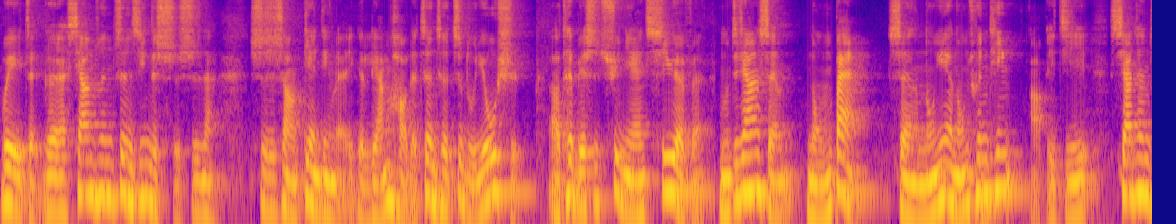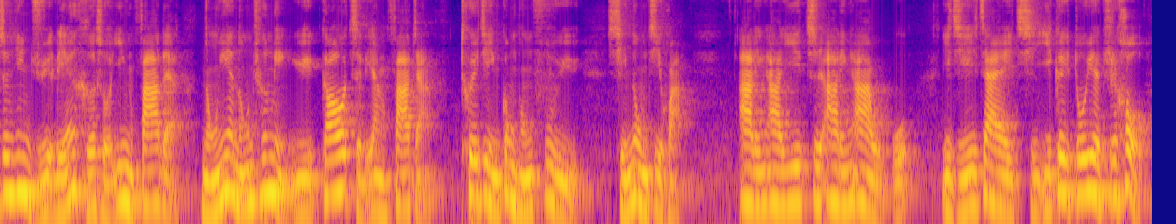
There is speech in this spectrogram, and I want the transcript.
为整个乡村振兴的实施呢，事实上奠定了一个良好的政策制度优势啊。特别是去年七月份，我们浙江省农办、省农业农村厅啊，以及乡村振兴局联合所印发的《农业农村领域高质量发展推进共同富裕行动计划（二零二一至二零二五）。以及在其一个多月之后，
